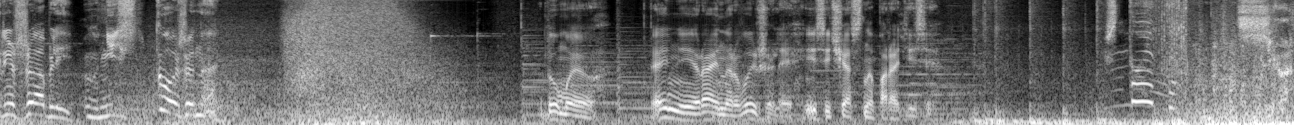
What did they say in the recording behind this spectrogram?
Дирижаблей уничтожена! Думаю, Энни и Райнер выжили и сейчас на Парадизе. Что это? Черт!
